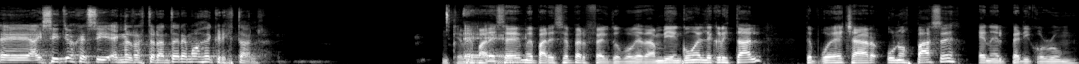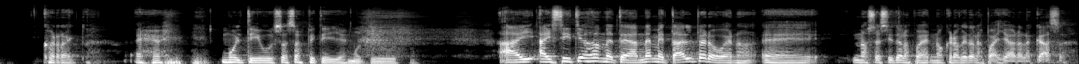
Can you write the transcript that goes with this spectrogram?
Eh, hay sitios que sí. En el restaurante tenemos de cristal. Que me, Eh. parece, me parece perfecto. Porque también con el de cristal te puedes echar unos pases en el Perico Room. Correcto. Multiuso esos pitillos. Multiuso. Hay, hay sitios donde te dan de metal, pero bueno, eh, no sé si te los puedes, no creo que te los puedas llevar a la casa.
